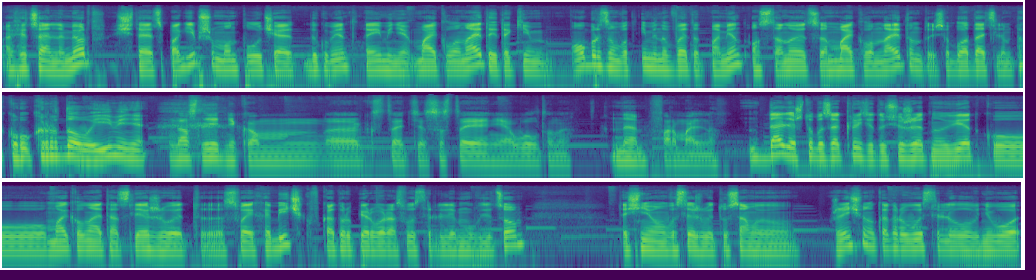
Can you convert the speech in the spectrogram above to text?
официально мертв, считается погибшим, он получает документы на имени Майкла Найта, и таким образом вот именно в этот момент он становится Майклом Найтом, то есть обладателем такого крутого имени. Наследником, э, кстати, состояния Уилтона Да. формально. Далее, чтобы закрыть эту сюжетную ветку, Майкл Найт отслеживает э, своих обидчиков, которые первый раз выстрелили ему в лицо. То Точнее, он выслеживает ту самую женщину, которая выстрелила в него.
